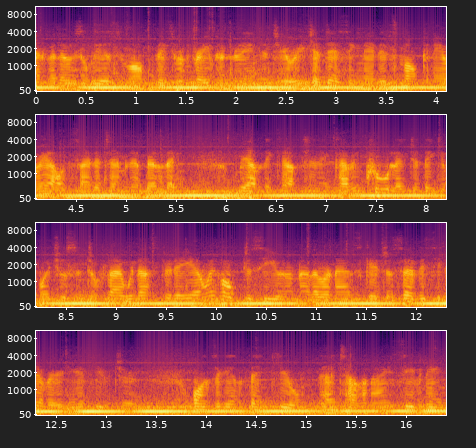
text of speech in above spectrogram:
And for those who will smoke, please refrain from doing until you reach a designated smoking area outside the terminal building. We have the captain and cabin crew like to thank you for choosing to fly with us today and we hope to see you on another Ryanair scheduled service in the very near future. Once again, thank you and have a nice evening.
